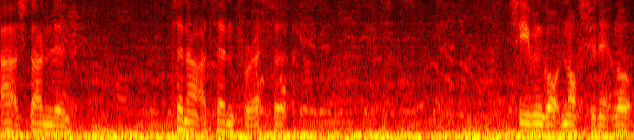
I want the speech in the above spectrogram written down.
outstanding. 10 out of 10 for effort. It's even got NOS in it, look.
